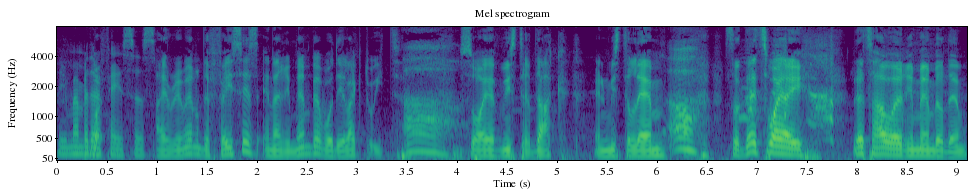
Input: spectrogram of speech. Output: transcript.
You remember their But faces. I remember the faces and I remember what they like to eat. Oh, So I have Mr. Duck and Mr. Lamb. oh. So that's why I, that's how I remember them.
